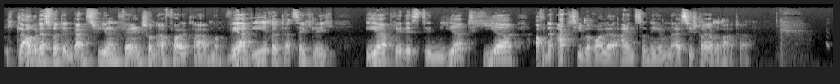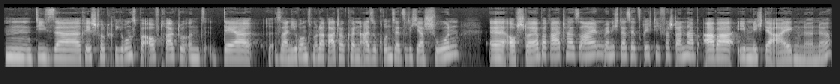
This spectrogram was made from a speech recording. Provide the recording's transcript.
ich glaube, das wird in ganz vielen Fällen schon Erfolg haben. Und wer wäre tatsächlich eher prädestiniert, hier auch eine aktive Rolle einzunehmen als die Steuerberater? Hm, dieser Restrukturierungsbeauftragte und der Sanierungsmoderator können also grundsätzlich ja schon äh, auch Steuerberater sein, wenn ich das jetzt richtig verstanden habe, aber eben nicht der eigene, ne?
